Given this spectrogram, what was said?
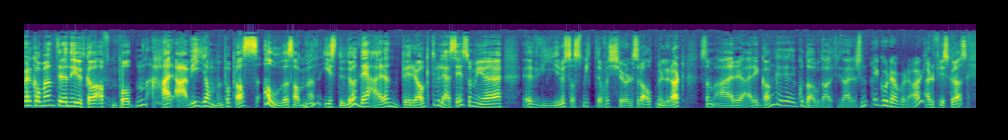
Velkommen til en ny utgave av Aftenpodden. Her er vi jammen på plass, alle sammen i studio. Det er en bragd, vil jeg si. Så mye eh, virus og smitte og forkjølelser og alt mulig rart som er, er i gang. God dag, god dag, Trine Eilertsen. God dag, god dag. Er du frisk og rask?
